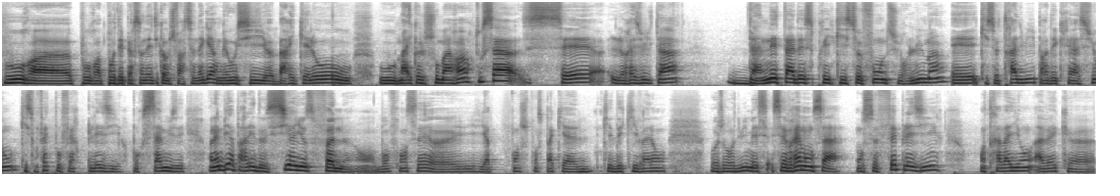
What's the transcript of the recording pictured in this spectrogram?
pour, euh, pour, pour, des personnalités comme Schwarzenegger, mais aussi euh, Barrichello ou, Michael Schumacher. Tout ça, c'est le résultat d'un état d'esprit qui se fonde sur l'humain et qui se traduit par des créations qui sont faites pour faire plaisir, pour s'amuser. On aime bien parler de serious fun. En bon français, il y a, je pense pas qu'il y ait d'équivalent aujourd'hui, mais c'est vraiment ça. On se fait plaisir en travaillant avec euh,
